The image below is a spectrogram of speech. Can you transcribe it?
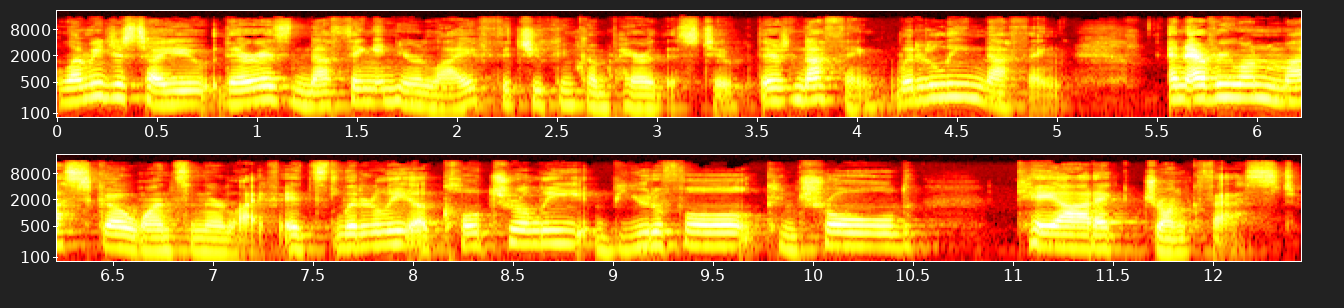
Let me just tell you, there is nothing in your life that you can compare this to. There's nothing, literally nothing. And everyone must go once in their life. It's literally a culturally beautiful, controlled, chaotic drunk fest.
